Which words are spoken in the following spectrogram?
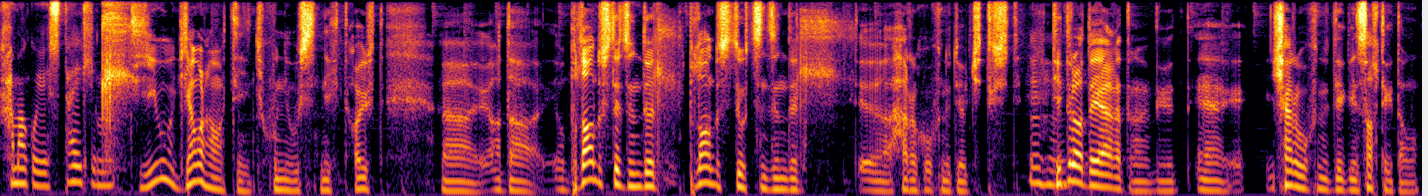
хамаагүй юу стайл юм уу? Ямар хамаатай хүний үс нэгт хоёрт одоо блонд үстэй зөндөл блонд үс зүүцсэн зөндөл хар хүүхнүүд явж идэг шүү дээ. Тэд нар одоо яагаад байгаа юм тэгээд шар хүүхнүүдийг инсалт хийдэг юм уу?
